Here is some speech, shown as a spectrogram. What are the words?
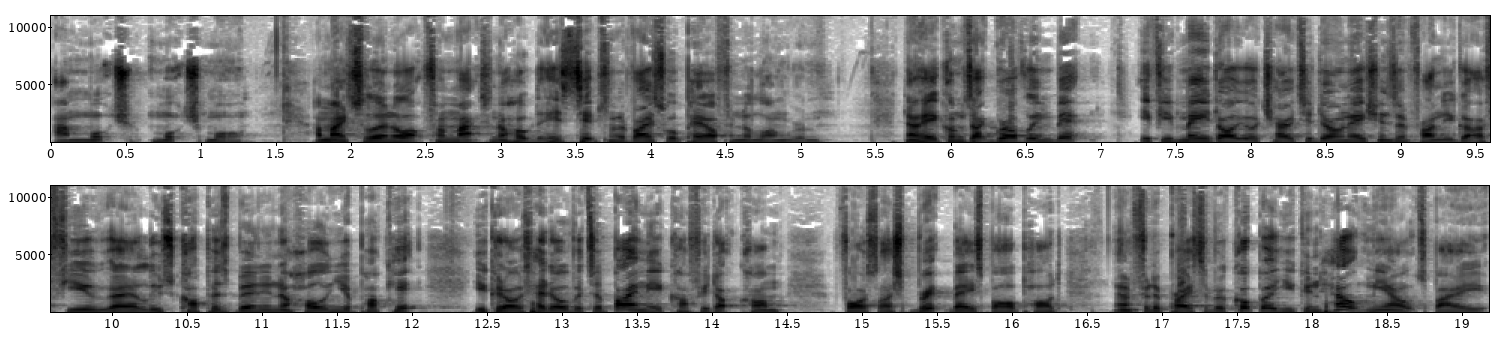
and much, much more. I managed to learn a lot from Max and I hope that his tips and advice will pay off in the long run. Now, here comes that grovelling bit. If you've made all your charity donations and found you've got a few uh, loose coppers burning a hole in your pocket, you could always head over to buymeacoffee.com forward slash Brit Baseball Pod. And for the price of a cuppa, you can help me out by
